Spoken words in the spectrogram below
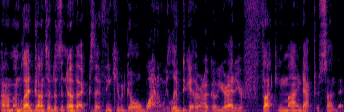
um, I'm glad Gonzo doesn't know that because I think he would go, well, why don't we live together? And I'll go, you're out of your fucking mind after Sunday.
